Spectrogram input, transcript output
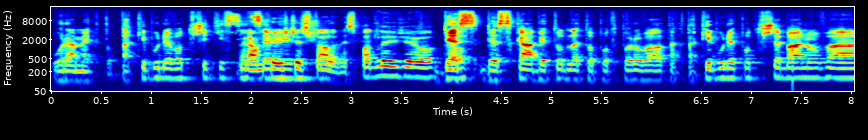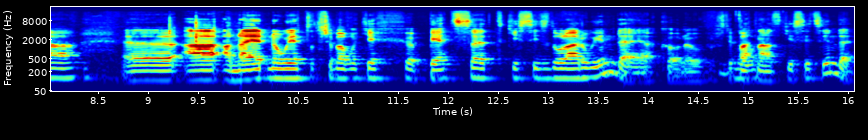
u ramek to taky bude o 3000 Ramky větší. ještě stále nespadly, že jo? Des, no. Deska by tohle to podporovala, tak taky bude potřeba nová. Eh, a, a najednou je to třeba o těch 500 tisíc dolarů jinde, jako, nebo prostě 15 no. tisíc jinde.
